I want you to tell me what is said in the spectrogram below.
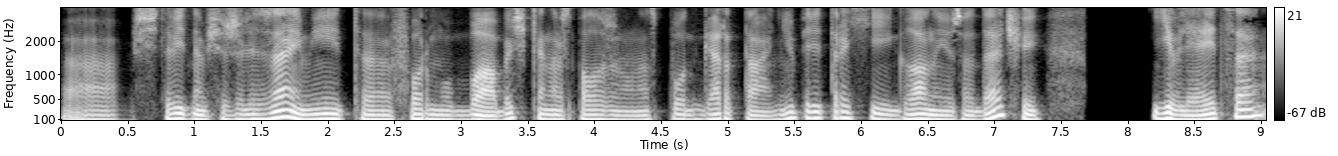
А, щитовидная вообще железа имеет э, форму бабочки, она расположена у нас под гортанью перед трахеей. Главной ее задачей является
